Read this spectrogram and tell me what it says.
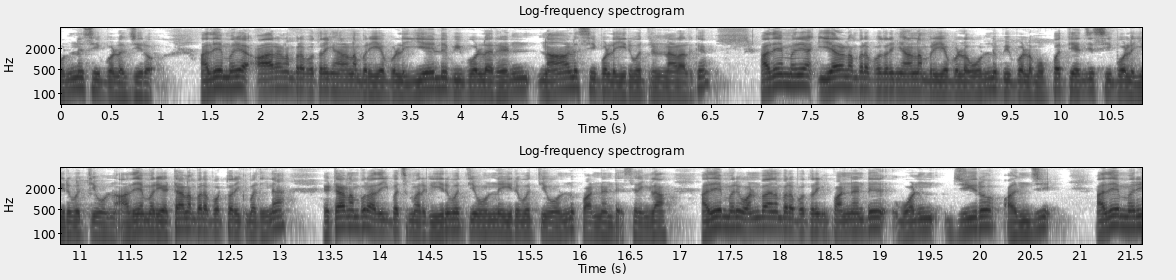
ஒன்று சி போர்டில் ஜீரோ. அதே மாதிரி ஆறாம் நம்பரை பொறுத்த வரைக்கும் ஆறாம் நம்பர் ஏ ஏழு பி போல் ரெண்டு நாலு சி போல் இருபத்தி ரெண்டு நாளாக இருக்குது அதே மாதிரி ஏழாம் நம்பரை பொறுத்த வரைக்கும் ஏழாம் நம்பர் ஏ ஒன்று பி போல் முப்பத்தி அஞ்சு சி போல் இருபத்தி ஒன்று. அதே மாதிரி எட்டாம் நம்பரை பொறுத்த வரைக்கும் பார்த்தீங்கன்னா எட்டாம் நம்பர் அதிகபட்சமாக இருக்குது இருபத்தி ஒன்று இருபத்தி ஒன்று பன்னெண்டு. சரிங்களா? அதே மாதிரி ஒன்பதாம் நம்பரை பொறுத்த வரைக்கும் பன்னெண்டு ஒன் ஜீரோ அஞ்சு. அதே மாதிரி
